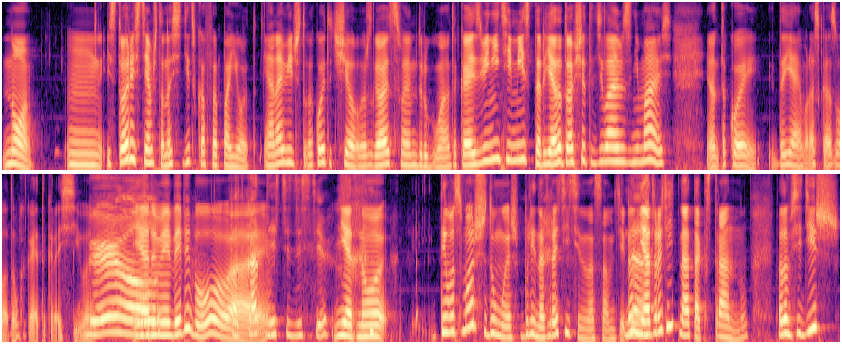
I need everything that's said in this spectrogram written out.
Но история с тем, что она сидит в кафе, поет, и она видит, что какой-то чел разговаривает со своим другом. Она такая, извините, мистер, я тут вообще-то делами занимаюсь. И он такой, да я ему рассказывала о том, какая ты красивая. Girl. И я думаю, бэби бой. Подкат 10 из 10. Нет, ну, ты вот смотришь и думаешь, блин, отвратительно на самом деле. Ну, да. Ну, не отвратительно, а так, странно. Потом сидишь,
